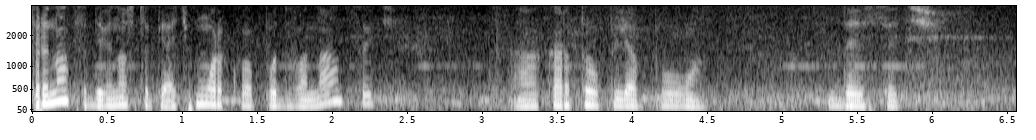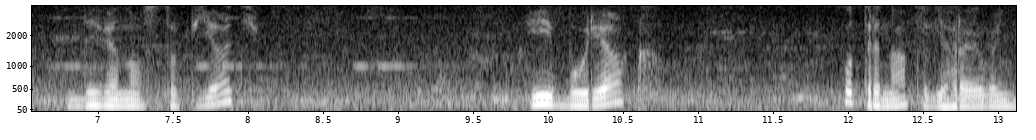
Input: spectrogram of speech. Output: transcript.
13,95. Морква по 12, а картопля по 10,95 і буряк по 13 гривень.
